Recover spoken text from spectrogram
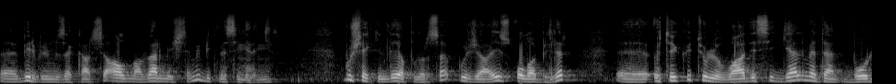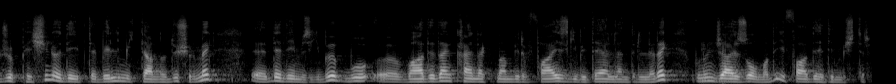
e, birbirimize karşı alma verme işlemi bitmesi gerekir. Bu şekilde yapılırsa bu caiz olabilir. Ee, öteki türlü vadesi gelmeden borcu peşin ödeyip de belli miktarını düşürmek e, dediğimiz gibi bu e, vadeden kaynaklanan bir faiz gibi değerlendirilerek bunun caiz olmadığı ifade edilmiştir.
